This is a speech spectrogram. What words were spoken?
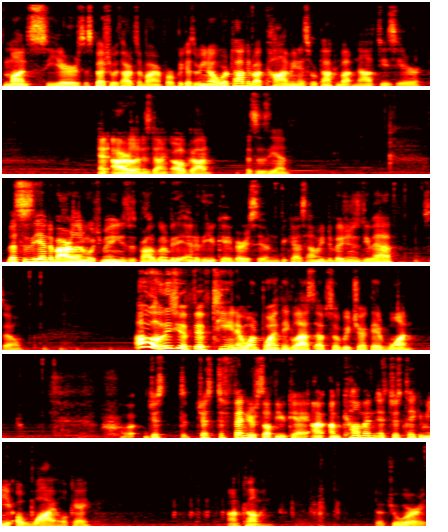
months, years, especially with Hearts of Iron 4, because, you know, we're talking about communists, we're talking about Nazis here, and Ireland is dying. Oh, God. This is the end. This is the end of Ireland, which means it's probably going to be the end of the UK very soon, because how many divisions do you have? So, oh, at least you have 15. At one point, I think last episode we checked, they had one. Just, just defend yourself, UK. I I'm coming. It's just taking me a while, okay? I'm coming. Don't you worry.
